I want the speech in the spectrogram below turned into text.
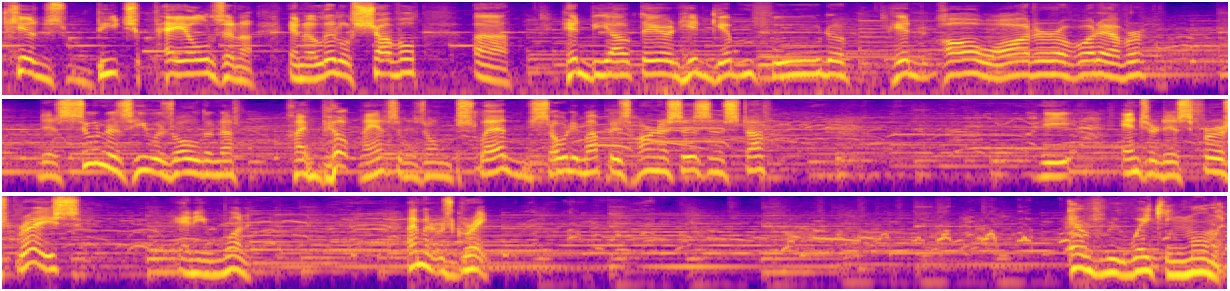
kids' beach pails and a, and a little shovel, uh, he'd be out there and he'd give them food, or he'd haul water or whatever. As soon as he was old enough, I built Lance his own sled and sewed him up his harnesses and stuff. He entered his first race and he won it. I mean, it was great. Every waking moment,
